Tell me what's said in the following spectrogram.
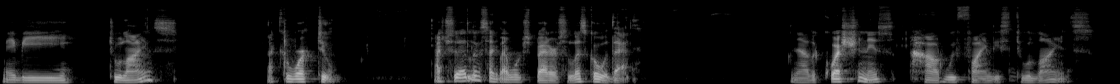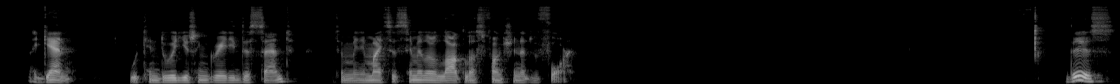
Maybe two lines? That could work too. Actually, that looks like that works better, so let's go with that. Now the question is, how do we find these two lines? Again, we can do it using gradient descent to minimize a similar log loss function as before. This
